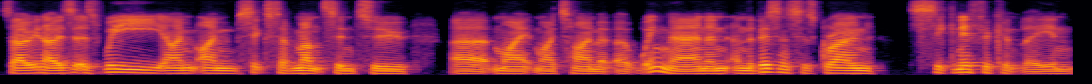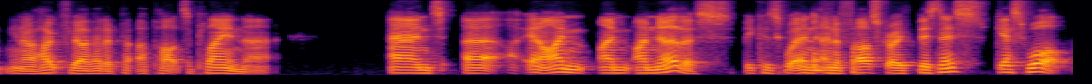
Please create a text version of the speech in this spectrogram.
So you know, as, as we, I'm I'm six seven months into uh, my my time at, at, Wingman, and and the business has grown significantly, and you know, hopefully, I've had a, a part to play in that. And uh, you know, I'm I'm I'm nervous because when in a fast growth business, guess what?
